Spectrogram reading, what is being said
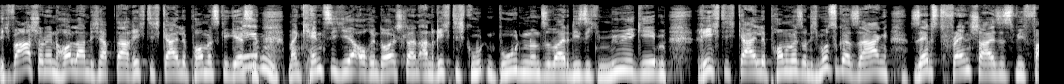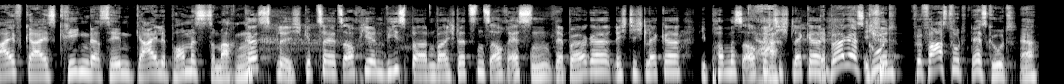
Ich war schon in Holland, ich habe da richtig geile Pommes gegessen. Eben. Man kennt sie hier auch in Deutschland an richtig guten Buden und so weiter, die sich Mühe geben, richtig geile Pommes. Und ich muss sogar sagen, selbst Franchises wie Five Guys kriegen das hin, geile Pommes zu machen. Köstlich. Gibt's ja jetzt auch hier in Wiesbaden, war ich letztens auch essen. Der Burger richtig lecker, die Pommes auch Ja, richtig lecker. Der Burger ist ich gut. Find, Für Fastfood, der ist gut. Ja.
